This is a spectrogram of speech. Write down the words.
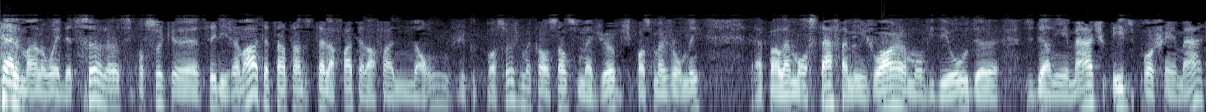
tellement loin de ça, là. C'est pour ça que, tu sais, les gens, ah, t'as entendu telle affaire, telle affaire? Non, j'écoute pas ça. Je me concentre sur ma job. Je passe ma journée à parler à mon staff, à mes joueurs, à mon vidéo de, du dernier match et du prochain match.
